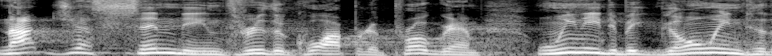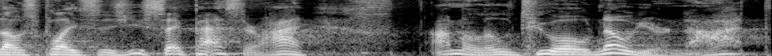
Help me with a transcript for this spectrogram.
not just sending through the cooperative program. We need to be going to those places. You say, Pastor, I, I'm a little too old. No, you're not.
